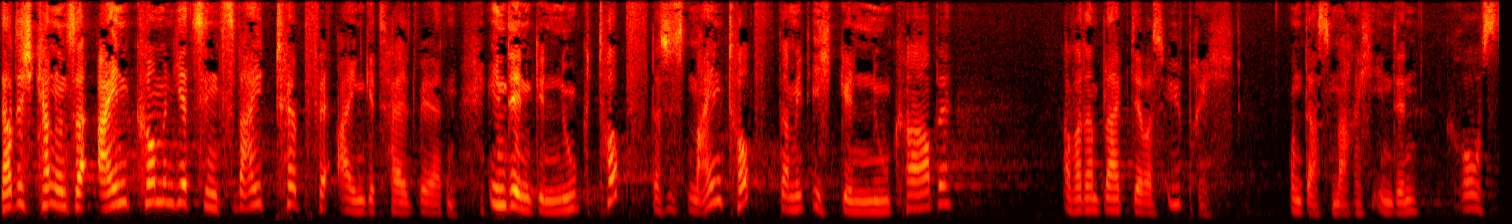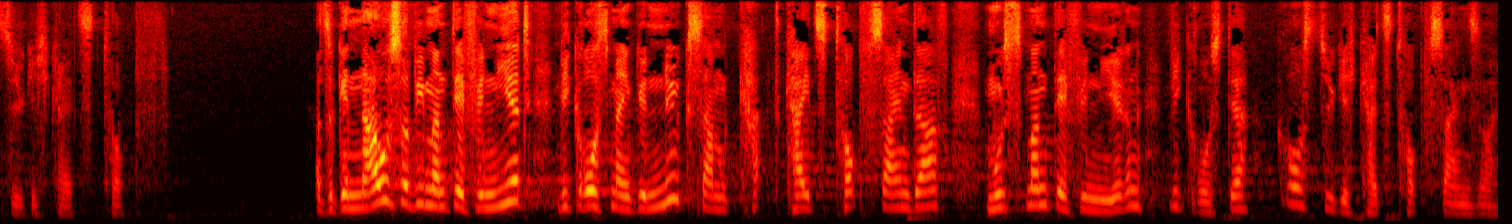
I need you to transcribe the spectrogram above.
Dadurch kann unser Einkommen jetzt in zwei Töpfe eingeteilt werden. In den Genugtopf, das ist mein Topf, damit ich genug habe, aber dann bleibt ja was übrig und das mache ich in den Großzügigkeitstopf. Also genauso wie man definiert, wie groß mein Genügsamkeitstopf sein darf, muss man definieren, wie groß der Großzügigkeitstopf sein soll.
